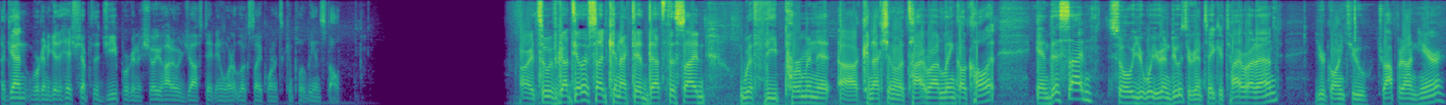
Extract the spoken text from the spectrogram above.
again, we're gonna get it hitched up to the Jeep. We're gonna show you how to adjust it and what it looks like when it's completely installed. All right, so we've got the other side connected. That's the side with the permanent uh, connection on the tie rod link, I'll call it. And this side, so you're, what you're gonna do is you're gonna take your tie rod end, you're going to drop it on here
